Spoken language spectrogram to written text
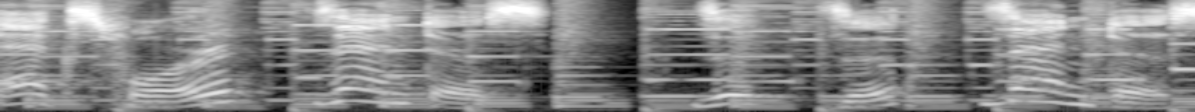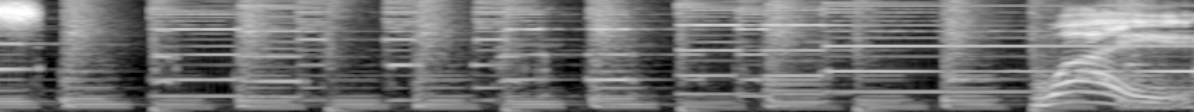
X for Xantus. Z Z Xantus. Y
